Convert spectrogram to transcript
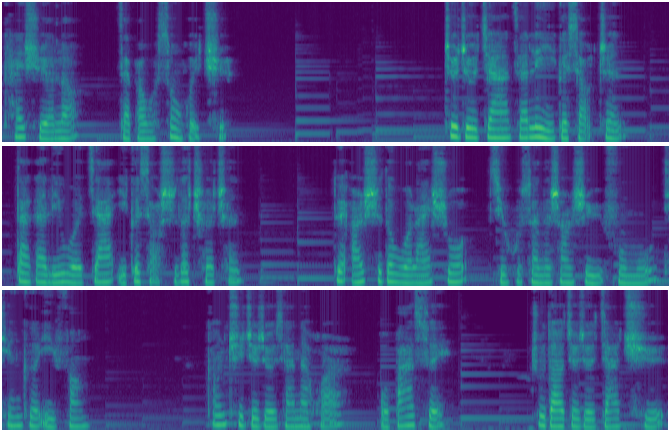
开学了，再把我送回去。舅舅家在另一个小镇，大概离我家一个小时的车程。对儿时的我来说，几乎算得上是与父母天各一方。刚去舅舅家那会儿，我八岁。住到舅舅家去，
